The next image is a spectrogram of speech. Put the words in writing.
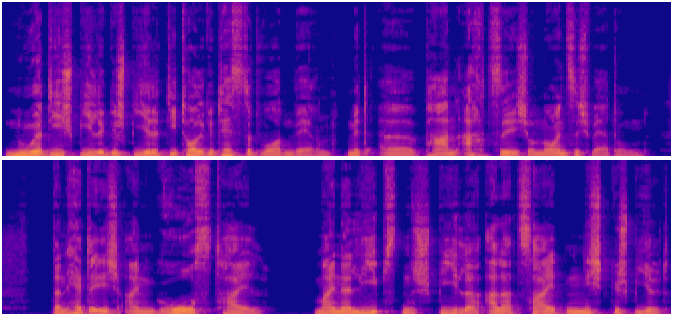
nur die Spiele gespielt, die toll getestet worden wären, mit äh, Pan 80 und 90 Wertungen, dann hätte ich einen Großteil meiner liebsten Spiele aller Zeiten nicht gespielt.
